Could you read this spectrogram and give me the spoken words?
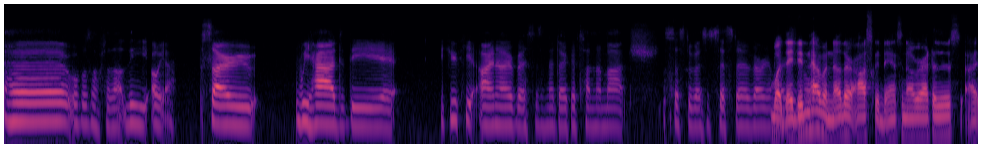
Uh, what was after that? The oh yeah. So we had the Yuki Aino versus Nodoka Tenma match, sister versus sister. Very. what they didn't have another Oscar dancing over after this? I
